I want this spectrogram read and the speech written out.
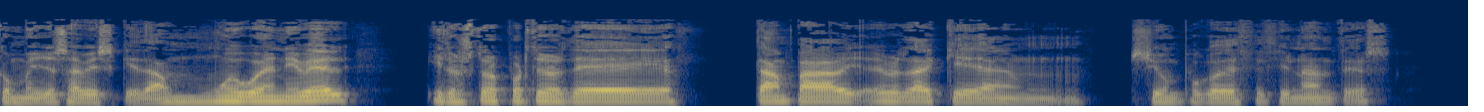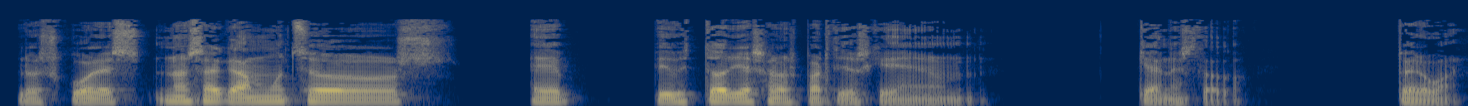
como ya sabéis, que da un muy buen nivel. Y los otros porteros de Tampa, es verdad que han sido un poco decepcionantes, los cuales no sacan muchos eh, victorias a los partidos que, que han estado. Pero bueno,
